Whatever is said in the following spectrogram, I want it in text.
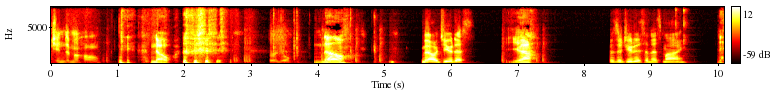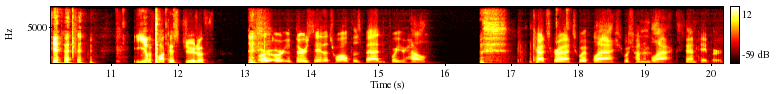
Jinder Mahal. no. Virgil? no. No, Judas. Yeah. There's a Judas in his mind. Who the fuck is Judith? or, or Thursday the 12th is bad for your health. Cat Scratch, Whiplash, Witch Hunt in Black, Sandpaper.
